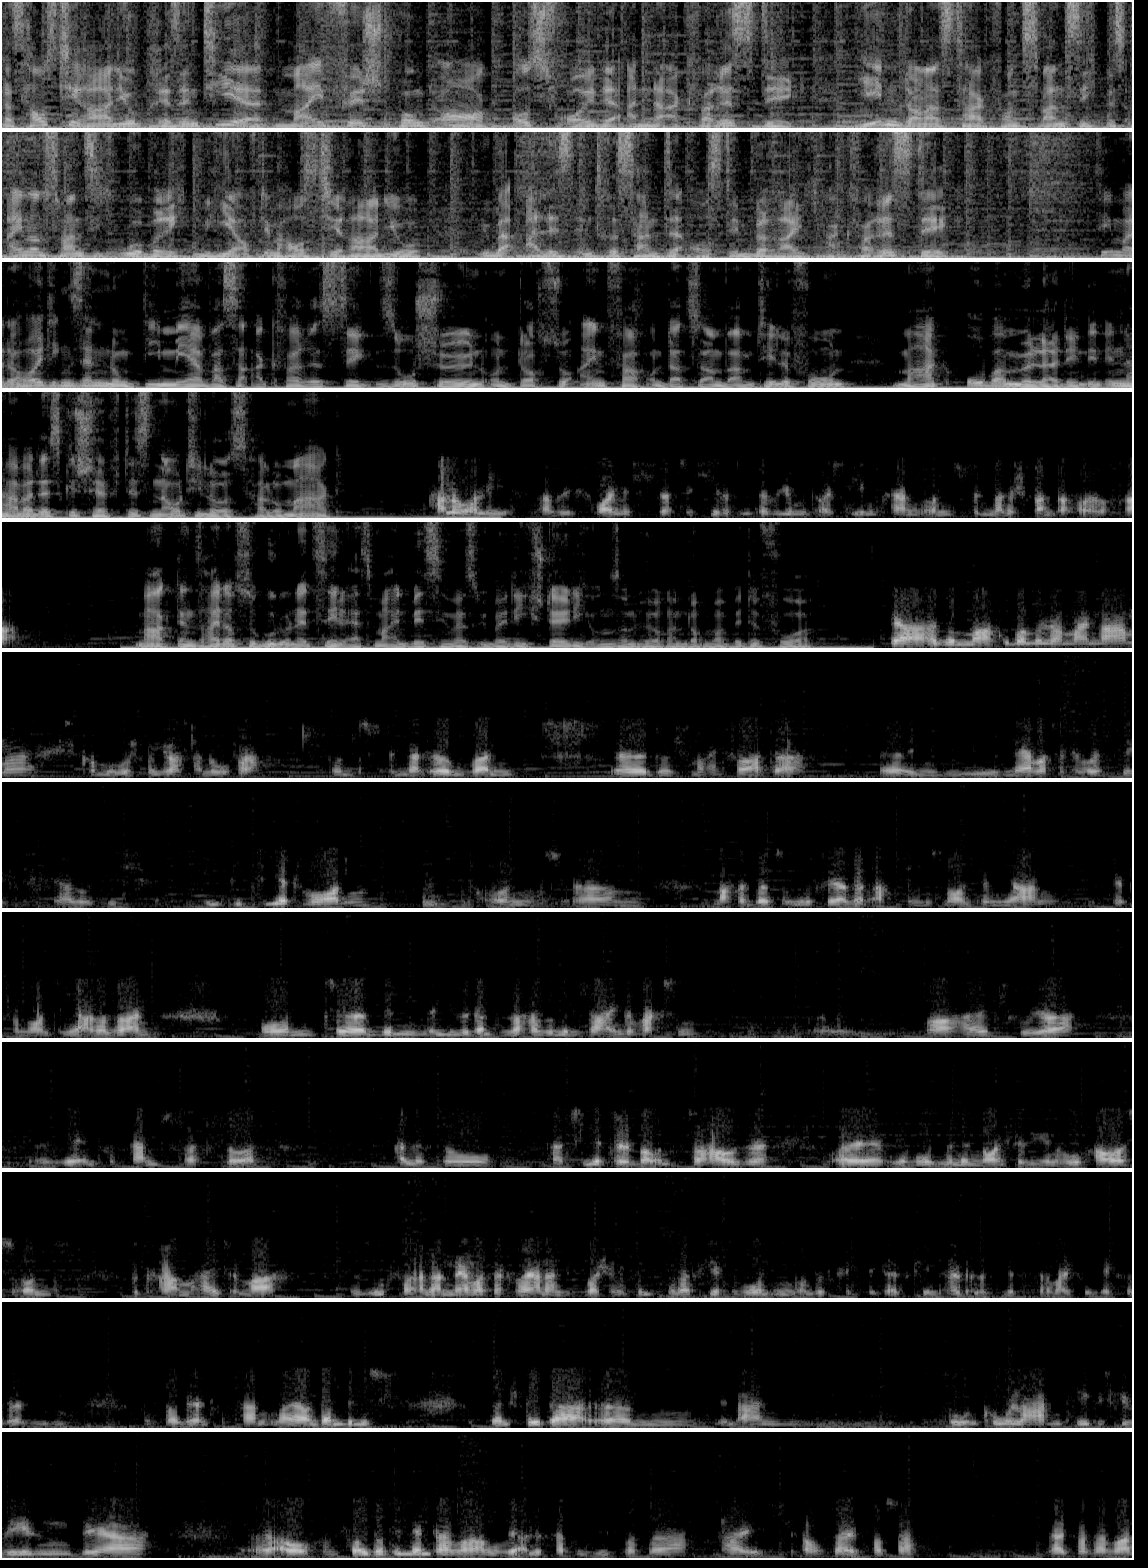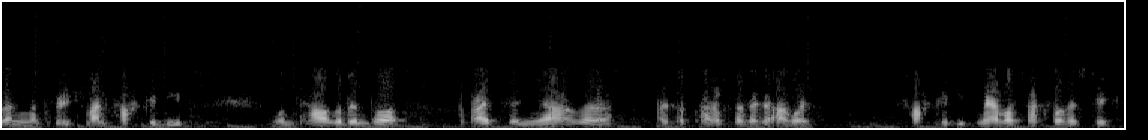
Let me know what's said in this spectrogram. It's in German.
Das Haustierradio präsentiert myfish.org aus Freude an der Aquaristik. Jeden Donnerstag von 20 bis 21 Uhr berichten wir hier auf dem Haustierradio über alles Interessante aus dem Bereich Aquaristik. Thema der heutigen Sendung, die Meerwasseraquaristik. So schön und doch so einfach. Und dazu haben wir am Telefon Marc Obermüller, den, Inhaber des Geschäftes Nautilus. Hallo Marc. Hallo Olli. Also ich freue mich, dass ich hier das Interview mit euch geben kann und bin mal gespannt auf eure Fragen. Marc, dann sei doch so gut und erzähl erstmal ein bisschen was über dich. Stell dich unseren Hörern doch mal bitte vor. Ja, also Marc Obermüller mein Name. Ich komme ursprünglich aus Hannover und bin dann irgendwann äh, durch meinen Vater äh, in die Meerwassertouristik ja so richtig infiziert worden und ähm, mache das ungefähr seit 18 bis 19 Jahren. Das wird schon 19 Jahre sein und äh, bin in diese ganze Sache so mit eingewachsen. Äh, war halt früher sehr interessant, was dort alles so passierte bei uns zu Hause. Weil wir wohnten in einem neunstöckigen Hochhaus und bekamen halt immer Besuch von anderen Meerwasseraquarianern, die zum Beispiel im fünften oder vierten wohnten und das kriegte ich als Kind halt alles mit, da war ich so sechs oder sieben. Das war sehr interessant. Naja, und dann bin ich dann später ähm, in einem Zoo- und Co-Laden tätig gewesen, der äh, auch ein Vollsortimenter war, wo wir alles hatten, Süßwasser, Teich, auch Salzwasser. Salzwasser war dann natürlich mein Fachgebiet und habe dann dort 13 Jahre als Abteilungsleiter gearbeitet, Fachgebiet Meerwasseraquaristik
